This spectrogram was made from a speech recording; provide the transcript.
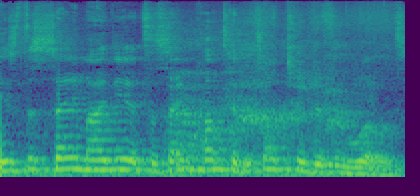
is the same idea, it's the same concept, it's not two different worlds.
